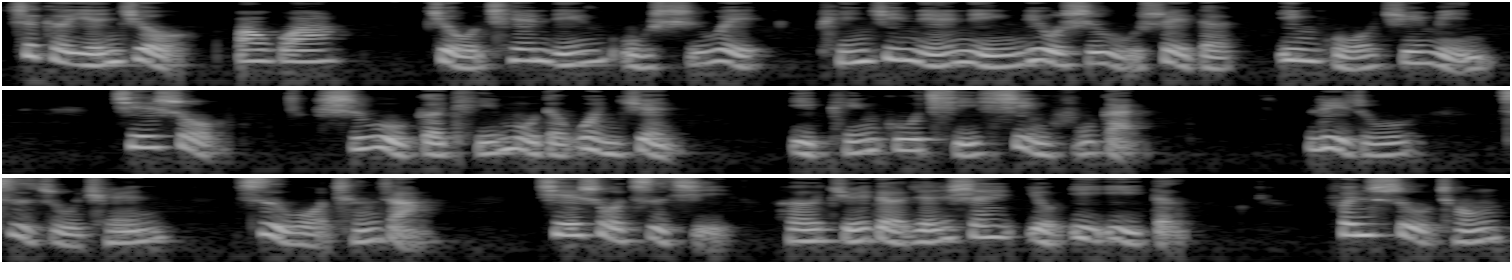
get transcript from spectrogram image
这个研究包括九千零五十位平均年龄六十五岁的英国居民。接受十五个题目的问卷，以评估其幸福感，例如自主权、自我成长、接受自己和觉得人生有意义等。分数从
